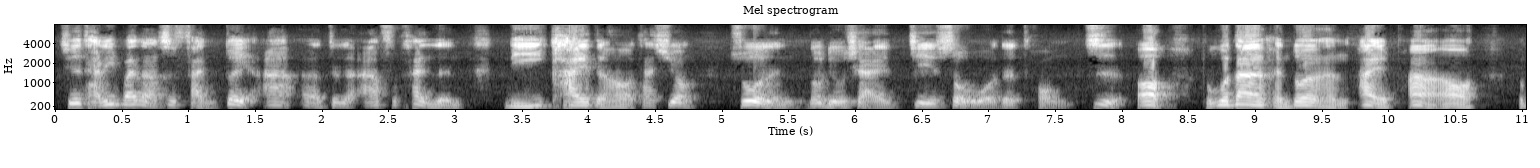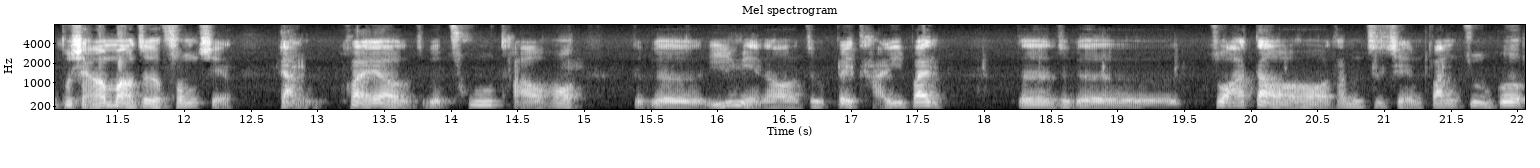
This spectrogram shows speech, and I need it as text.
其实塔利班呢是反对阿呃这个阿富汗人离开的哈，他希望。所有人都留下来接受我的统治哦。不过当然很多人很害怕哦，不想要冒这个风险，赶快要这个出逃哦，这个以免哦这个被塔利班的这个抓到哦，他们之前帮助过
